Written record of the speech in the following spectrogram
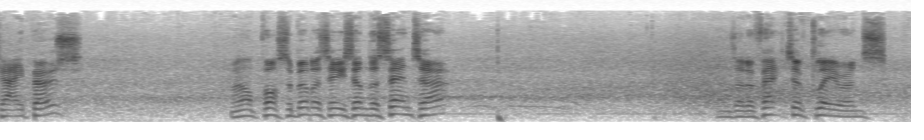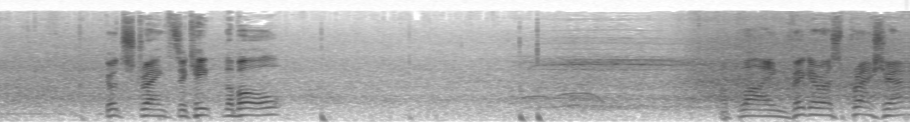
Kuipers. Well, possibilities in the centre. And an effective clearance. Good strength to keep the ball. Applying vigorous pressure.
